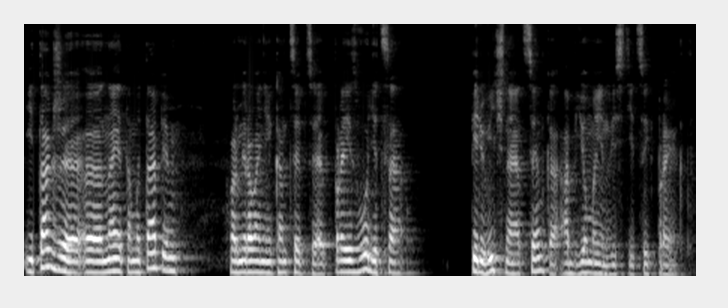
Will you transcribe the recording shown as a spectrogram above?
И также э, на этом этапе формирования концепции производится первичная оценка объема инвестиций в проект.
